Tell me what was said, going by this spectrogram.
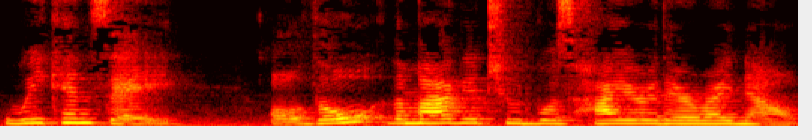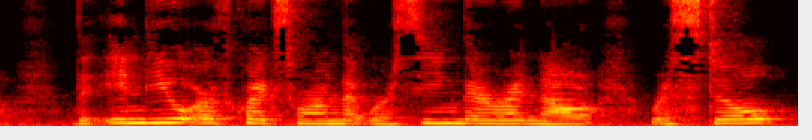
we can say, although the magnitude was higher there right now, the Indio earthquake swarm that we're seeing there right now, we're still,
